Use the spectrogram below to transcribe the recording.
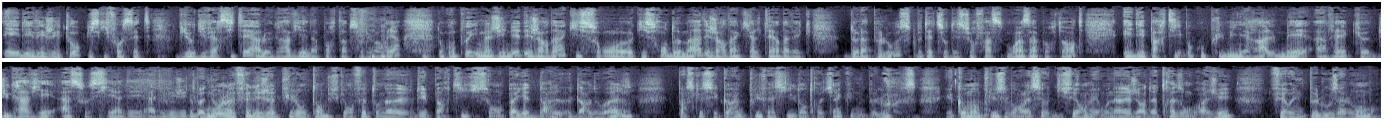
et des végétaux, puisqu'il faut cette biodiversité. hein. Le gravier n'apporte absolument rien. Donc on peut imaginer des jardins qui sont euh, qui seront demain des jardins qui alternent avec de la pelouse, peut-être sur des surfaces moins importantes, et des parties beaucoup plus minérales, mais avec euh, du gravier associé à des à des Eh végétaux. ben, nous, on l'a fait déjà depuis longtemps, puisqu'en fait, on a des parties qui sont en paillettes d'ar- d'ardoise, parce que c'est quand même plus facile d'entretien qu'une pelouse. Et comme en plus, bon là c'est différent, mais on a un jardin très ombragé, faire une pelouse à l'ombre,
